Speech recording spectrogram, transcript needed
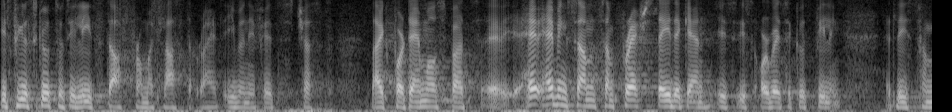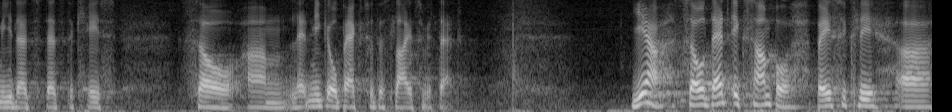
It feels good to delete stuff from a cluster, right? Even if it's just like for demos, but uh, ha having some, some fresh state again is, is always a good feeling. At least for me, that's, that's the case. So um, let me go back to the slides with that. Yeah, so that example basically uh,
